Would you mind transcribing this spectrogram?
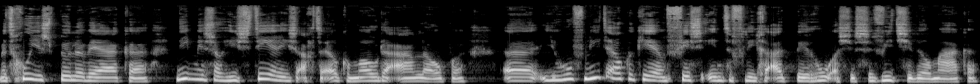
met goede spullen werken, niet meer zo hysterisch achter elke mode aanlopen. Uh, je hoeft niet elke keer een vis in te vliegen uit Peru als je ceviche wil maken.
